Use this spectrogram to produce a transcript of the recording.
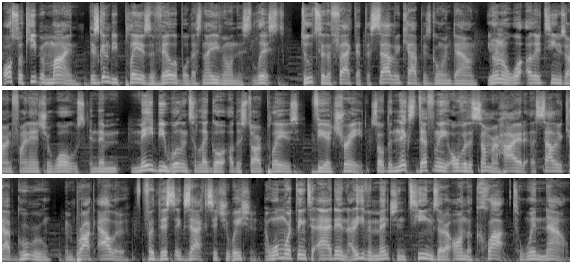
Also, keep in mind, there's going to be players available that's not even on this list due to the fact that the salary cap is going down. You don't know what other teams are in financial woes and then may be willing to let go of other star players via trade. So the Knicks definitely over the summer hired a salary cap guru and Brock Aller for this exact situation. And one more thing to add in, I didn't even mention teams that are on the clock to win now.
